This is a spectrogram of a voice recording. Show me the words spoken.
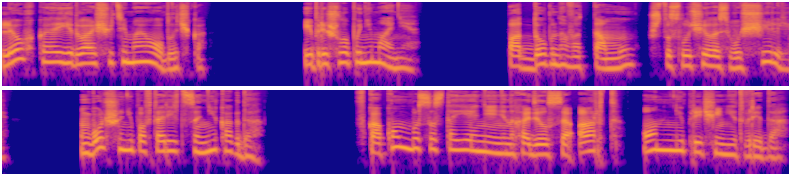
легкое, едва ощутимое облачко. И пришло понимание. Подобного тому, что случилось в ущелье, больше не повторится никогда. В каком бы состоянии ни находился Арт, он не причинит вреда.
